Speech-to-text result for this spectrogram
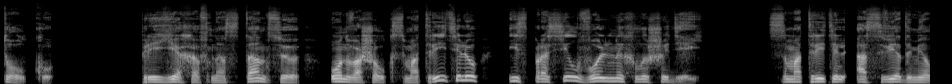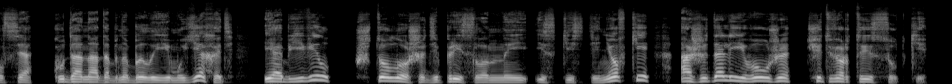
толку. Приехав на станцию, он вошел к смотрителю и спросил вольных лошадей. Смотритель осведомился, куда надобно было ему ехать, и объявил, что лошади, присланные из Кистеневки, ожидали его уже четвертые сутки.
